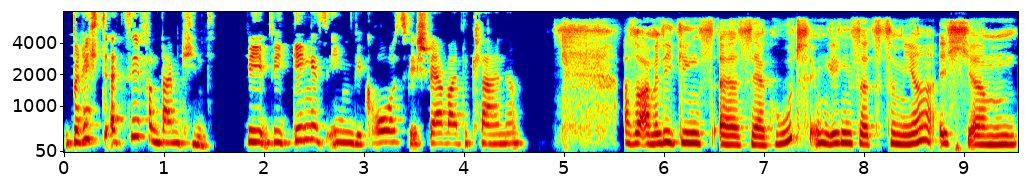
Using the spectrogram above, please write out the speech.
Bericht, erzähl von deinem Kind. Wie, wie ging es ihm? Wie groß? Wie schwer war die Kleine? Also Amelie ging's äh, sehr gut im Gegensatz zu mir. Ich, ähm,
